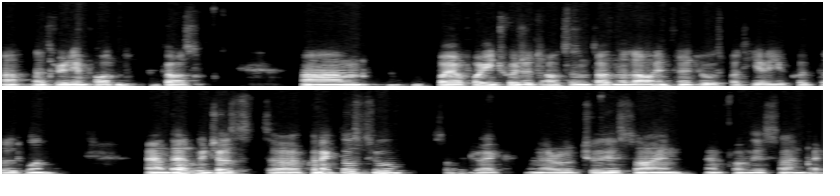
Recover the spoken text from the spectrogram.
Ah, that's really important because um, for, for each widget, OutSystems doesn't allow infinite loops, but here you could build one. And then we just uh, connect those two. So we drag an arrow to this line and from this line back.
